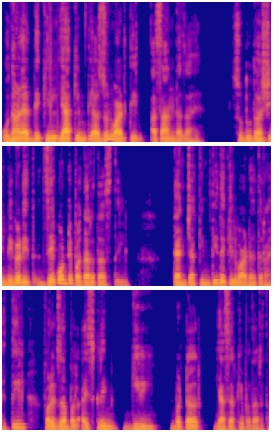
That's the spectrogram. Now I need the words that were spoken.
उन्हाळ्यात देखील या किमती अजून वाढतील असा अंदाज आहे. सो दुधाशी निगडीत जे कोणते पदार्थ असतील त्यांच्या किमती देखील वाढत राहतील. फॉर एक्झाम्पल आईस्क्रीम घी बटर यासारखे पदार्थ.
